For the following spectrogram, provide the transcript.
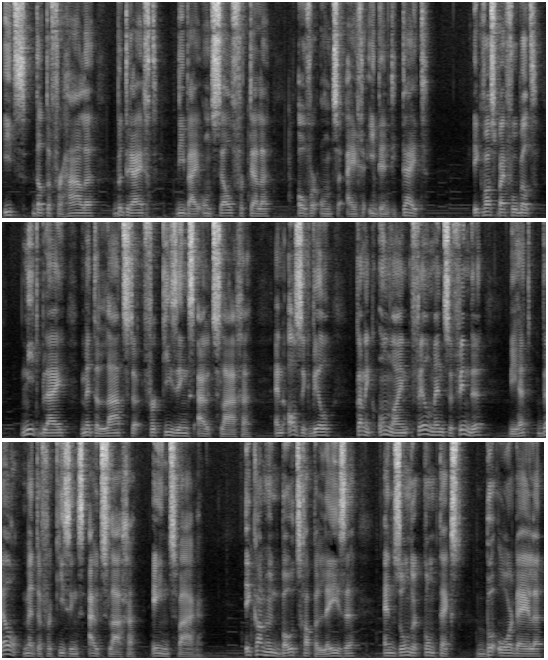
Iets dat de verhalen bedreigt die wij onszelf vertellen over onze eigen identiteit. Ik was bijvoorbeeld niet blij met de laatste verkiezingsuitslagen. En als ik wil, kan ik online veel mensen vinden die het wel met de verkiezingsuitslagen eens waren. Ik kan hun boodschappen lezen en zonder context beoordelen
